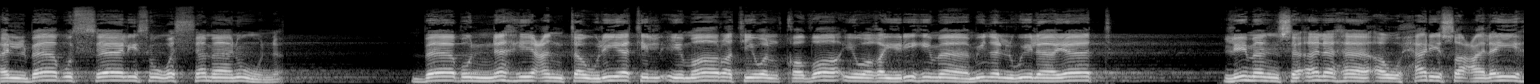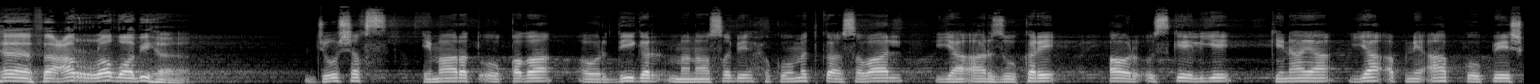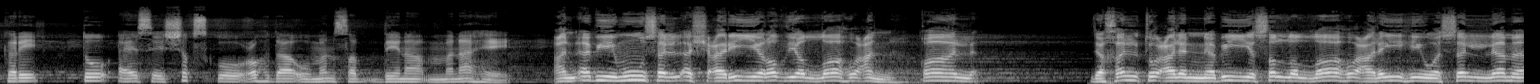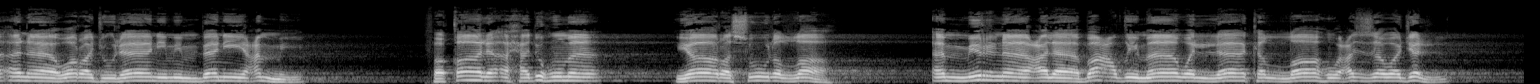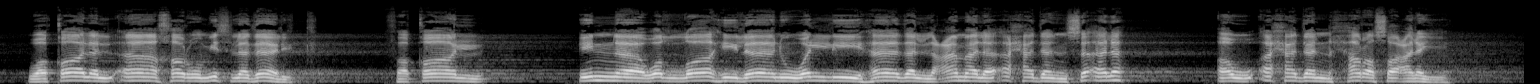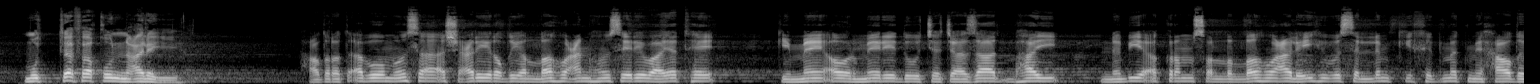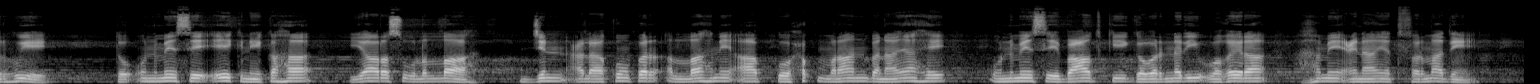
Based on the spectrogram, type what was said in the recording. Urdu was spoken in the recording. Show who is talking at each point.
Speaker 1: الباب الثالث والثمانون. باب النهي عن تولية الإمارة والقضاء وغيرهما من الولايات. لمن سألها أو حرص عليها فعرض بها.
Speaker 2: جو شخص عمارت و قضا اور دیگر مناصب حکومت کا سوال یا آرزو کرے اور اس کے لیے کنایا یا اپنے آپ کو پیش کرے تو ایسے شخص کو عہدہ و منصب دینا منع ہے۔
Speaker 1: عن أبي موسى الأشعري رضي الله عنه قال، دخلت على النبي صلى الله عليه وسلم أنا ورجلان من بني عمي فقال أحدهما يا رسول الله أمرنا على بعض ما ولاك الله عز وجل، وقال الآخر مثل ذلك، فقال إنا والله لا نولي هذا العمل أحدا سأله أو أحدا حرص عليه، متفق عليه.
Speaker 2: حضرت ابو موسیٰ اشعری رضی اللہ عنہ سے روایت ہے کہ میں اور میرے دو چچازاد بھائی نبی اکرم صلی اللہ علیہ وسلم کی خدمت میں حاضر ہوئے، تو ان میں سے ایک نے کہا، یا رسول اللہ، جن علاقوں پر اللہ نے آپ کو حکمران بنایا ہے، ان میں سے بعض کی گورنری وغیرہ ہمیں عنایت فرما دیں۔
